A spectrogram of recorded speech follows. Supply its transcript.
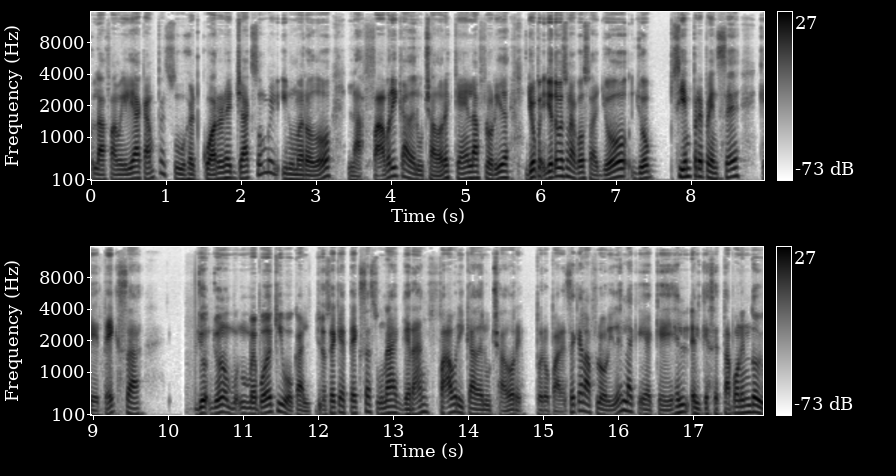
la familia Campes, su headquarters es Jacksonville, y número dos, la fábrica de luchadores que hay en la Florida. Yo, yo te voy a decir una cosa, yo, yo siempre pensé que Texas, yo, yo no me puedo equivocar, yo sé que Texas es una gran fábrica de luchadores, pero parece que la Florida es la que, que es el, el, que se está poniendo,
